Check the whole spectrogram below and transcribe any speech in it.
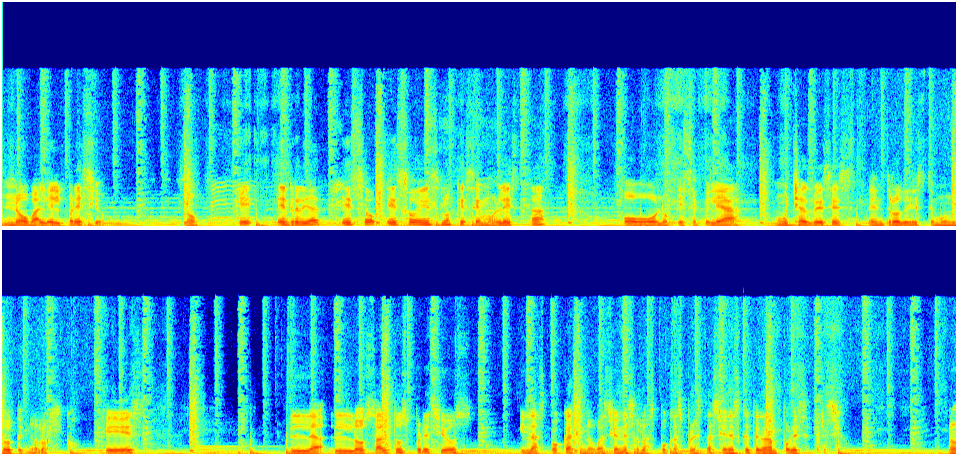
no vale el precio, ¿no? Que en realidad eso, eso es lo que se molesta o lo que se pelea muchas veces dentro de este mundo tecnológico, que es los altos precios y las pocas innovaciones o las pocas prestaciones que te dan por ese precio, ¿no?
